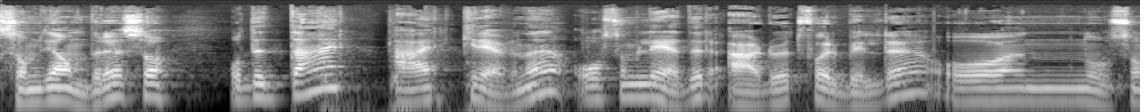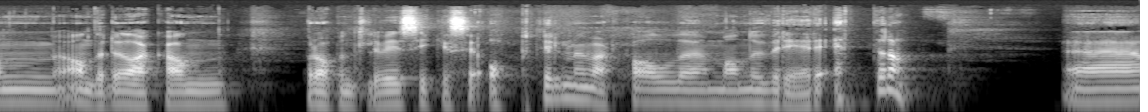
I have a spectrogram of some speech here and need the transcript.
som de andre. Så, og det der er krevende. Og som leder er du et forbilde, og noe som andre da kan forhåpentligvis ikke se opp til, men i hvert fall eh, manøvrere etter. da. Eh,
